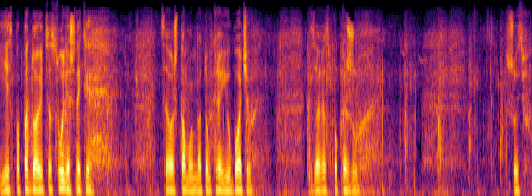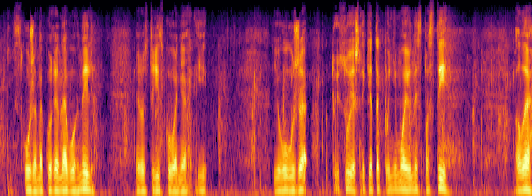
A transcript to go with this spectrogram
є попадаються соняшники. Це аж там на тому краю бачив. Зараз покажу. Щось схоже на кореневу гниль розтріскування і його вже той соняшник, я так розумію, не спасти. Але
